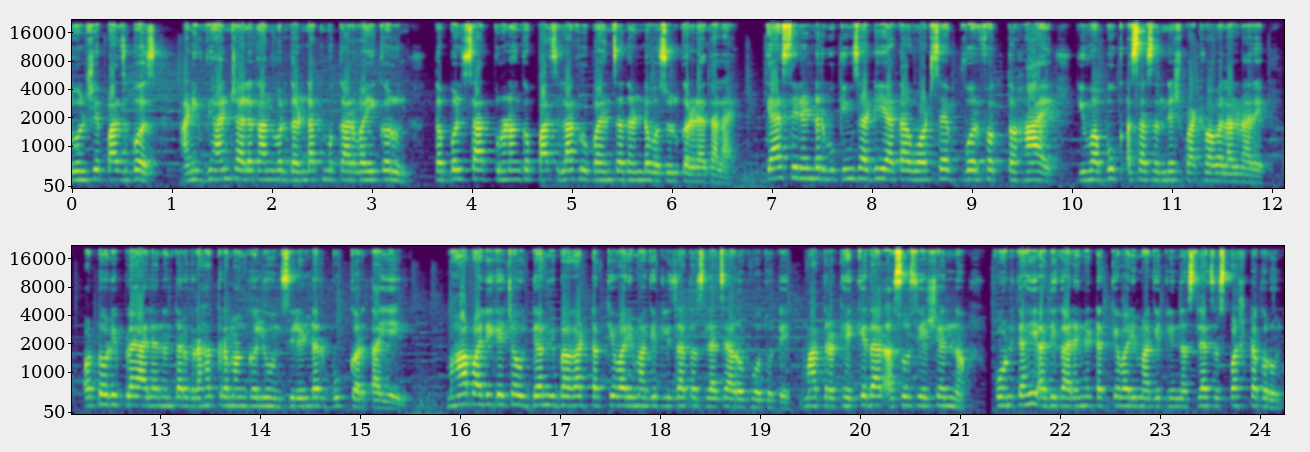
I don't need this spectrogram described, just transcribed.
दोनशे पाच बस आणि व्हॅन चालकांवर दंडात्मक कारवाई करून तब्बल सात पूर्णांक पाच लाख रुपयांचा दंड वसूल करण्यात आलाय. गॅस सिलेंडर बुकिंगसाठी आता व्हॉट्सअपवर फक्त हाय किंवा बुक असा संदेश पाठवावा लागणार आहे. ऑटो रिप्लाय आल्यानंतर ग्राहक क्रमांक लिहून सिलेंडर बुक करता येईल. महापालिकेच्या उद्यान विभागात टक्केवारी मागितली जात असल्याचे आरोप होत होते. मात्र ठेकेदार असोसिएशननं कोणत्याही अधिकाऱ्यांनी टक्केवारी मागितली नसल्याचं स्पष्ट करून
